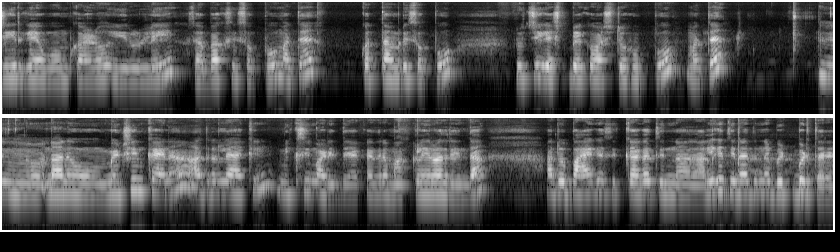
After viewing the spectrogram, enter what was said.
ಜೀರಿಗೆ, ಓಂಕಾಳು, ಈರುಳ್ಳಿ, ಸಬ್ಬಕ್ಸಿ ಸೊಪ್ಪು ಮತ್ತು ಕೊತ್ತಂಬರಿ ಸೊಪ್ಪು. ರುಚಿಗೆ ಎಷ್ಟು ಬೇಕೋ ಅಷ್ಟು ಉಪ್ಪು ಮತ್ತು ನಾನು ಮೆಣಸಿನ್ಕಾಯಿನ ಅದರಲ್ಲೇ ಹಾಕಿ ಮಿಕ್ಸಿ ಮಾಡಿದ್ದೆ. ಯಾಕಂದರೆ ಮಕ್ಕಳಿರೋದ್ರಿಂದ ಅದು ಬಾಯಿಗೆ ಸಿಕ್ಕಾಗ ತಿನ್ನೋ, ಅಲ್ಲಿಗೆ ತಿನ್ನೋದನ್ನೇ ಬಿಟ್ಬಿಡ್ತಾರೆ.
